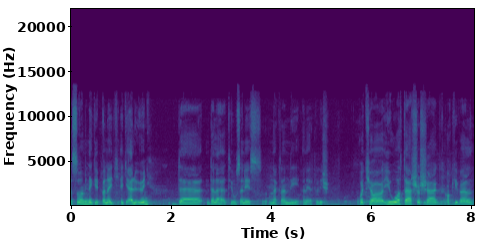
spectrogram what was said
Szóval mindenképpen egy, egy előny, de, de lehet jó zenésznek lenni enélkül is. Hogyha jó a társaság, akivel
